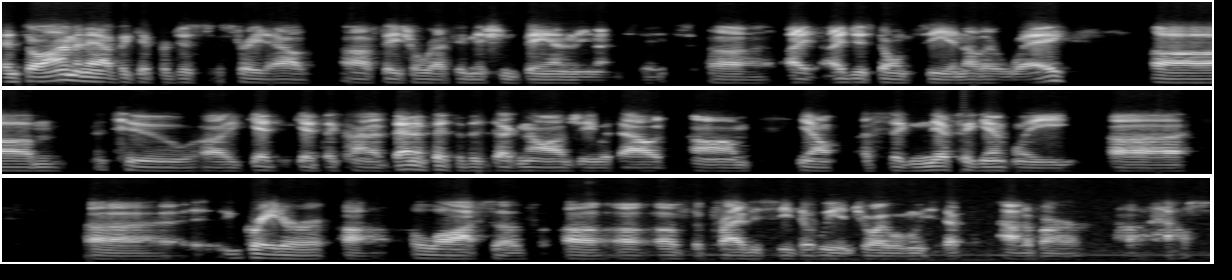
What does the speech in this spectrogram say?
And so I'm an advocate for just a straight out uh, facial recognition ban in the United States. Uh, I, I, just don't see another way um, to uh, get get the kind of benefits of the technology without um, you know a significantly uh, uh, greater uh, loss of of the privacy that we enjoy when we step out of our house.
